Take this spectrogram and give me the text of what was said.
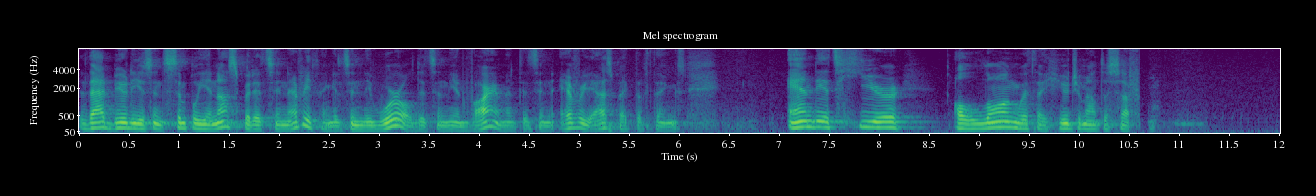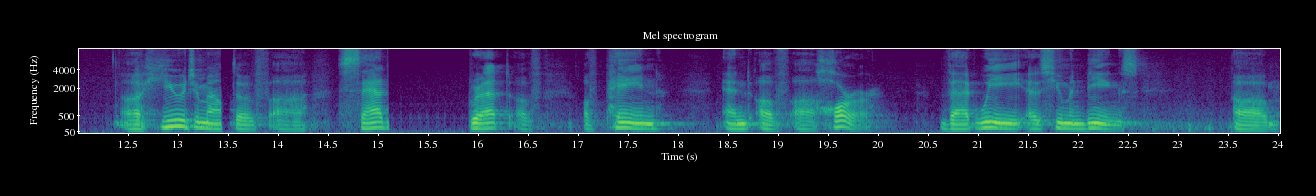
that beauty isn't simply in us, but it's in everything. It's in the world, it's in the environment, it's in every aspect of things. And it's here along with a huge amount of suffering, a huge amount of uh, sad regret, of, of pain, and of uh, horror that we as human beings um,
